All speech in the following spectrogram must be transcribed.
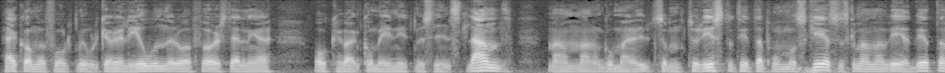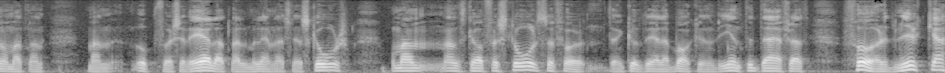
Här kommer folk med olika religioner och föreställningar och man kommer in i ett muslimskt land. Man, man går man ut som turist och tittar på en moské så ska man vara medveten om att man, man uppför sig väl, att man lämnar sina skor. Och man, man ska ha förståelse för den kulturella bakgrunden. Vi är inte där för att förödmjuka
